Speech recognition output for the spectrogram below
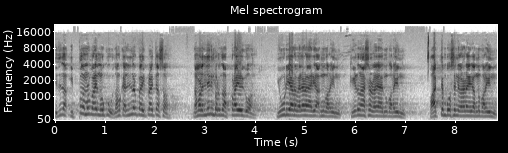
ഇത് ഇപ്പോൾ നമ്മൾ പറയും നോക്കൂ നമുക്ക് എല്ലാവർക്കും അഭിപ്രായ വ്യത്യാസമാണ്. നമ്മളെല്ലാവരും പറയുന്നത് അപ്രായോഗികമാണ്. യൂറിയയുടെ വിലയുടെ കാര്യം അങ്ങ് പറയുന്നു. കീടനാശിനിയുടെ കാര്യം അങ്ങ് പറയുന്നു. പാക്ടംപോസിന്റെ വിലയുടെ കാര്യം അങ്ങ് പറയുന്നു.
